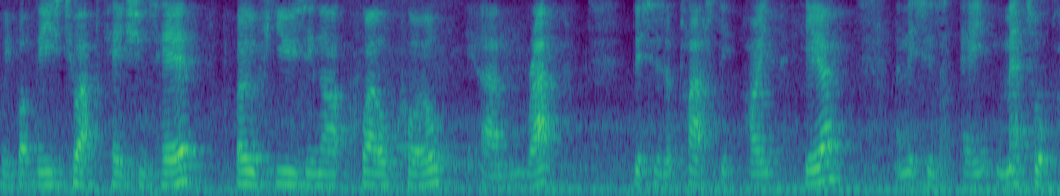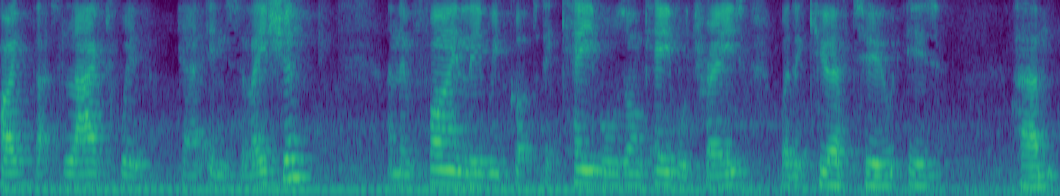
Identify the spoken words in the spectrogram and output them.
we've got these two applications here, both using our Quail coil um, wrap this is a plastic pipe here, and this is a metal pipe that's lagged with uh, insulation. And then finally, we've got a cables on cable trays where the QF2 is um,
